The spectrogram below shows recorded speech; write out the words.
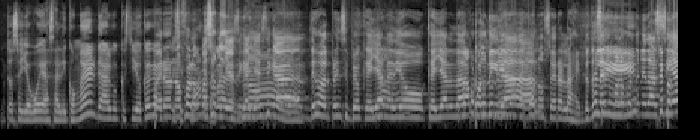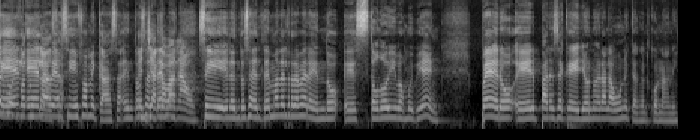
entonces yo voy a salir con él, que algo que sí yo que Pero que no si fue lo que pasó con Jessica. no. Jessica dijo al principio que ella No. le dio, que ella le da La oportunidad, oportunidad. de conocer a la gente. Entonces le dimos la oportunidad al sí, siervo porque él, fue a tu él había casa. sí fue a mi casa. Entonces, En el tema- sí, entonces el tema del reverendo es todo iba muy bien. Pero él parece que yo no era la única en el Conani.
